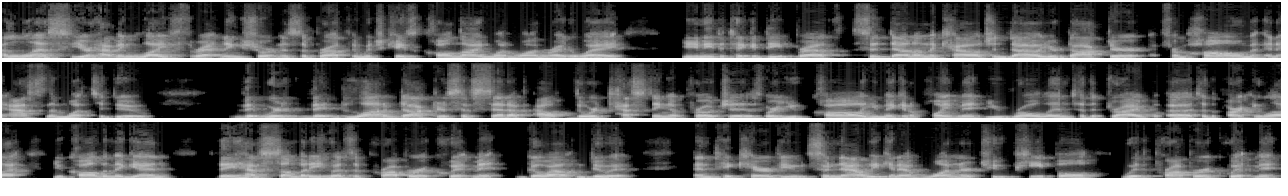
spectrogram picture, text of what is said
unless you're having life threatening shortness of breath, in which case call 911 right away. You need to take a deep breath, sit down on the couch, and dial your doctor from home and ask them what to do. That we're that a lot of doctors have set up outdoor testing approaches where you call, you make an appointment, you roll into the drive uh, to the parking lot, you call them again. They have somebody who has the proper equipment go out and do it and take care of you. So now we can have one or two people with proper equipment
